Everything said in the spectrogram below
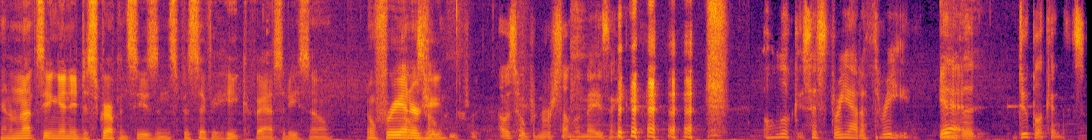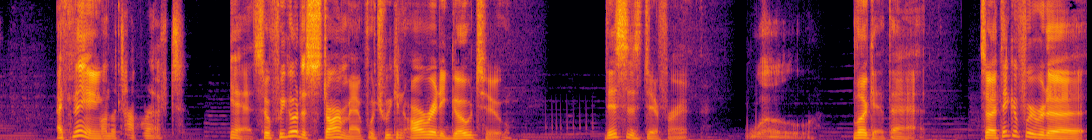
and I'm not seeing any discrepancies in specific heat capacity, so no free I was energy. hoping for- I was hoping for something amazing. oh, look, it says three out of three. Yeah. In the duplicants I think on the top left. Yeah, so if we go to Star Map, which we can already go to, this is different. Whoa. Look at that. So I think if we were to,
